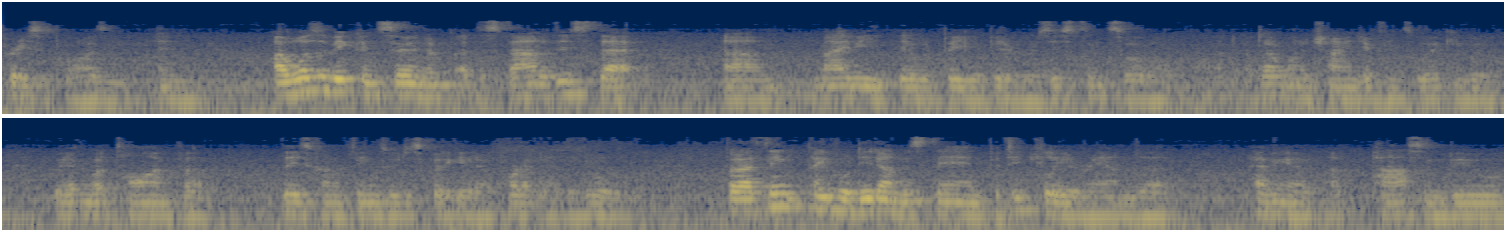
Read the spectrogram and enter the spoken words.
pretty surprising, and I was a bit concerned at the start of this that um, maybe there would be a bit of resistance, or I don't want to change everything's working. With we haven't got time for these kind of things. We just got to get our product out the door. But I think people did understand, particularly around uh, having a, a, passing build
